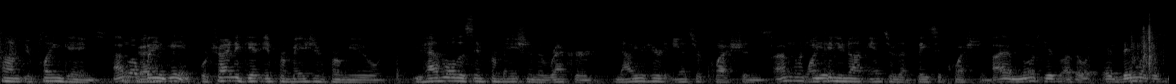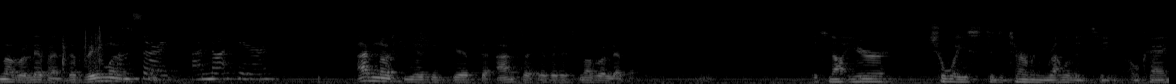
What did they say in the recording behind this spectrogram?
Mr. You're playing games. I'm not okay? playing game. We're trying to get information from you. You have all this information in the record. Now you're here to answer questions. I'm not Why here- can you not answer that basic question? I am not here to answer, a Remus is not relevant. The Remus, I'm sorry, I'm not here. I'm not here to give the answer if it is not relevant. It's not your choice to determine relevancy, okay?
